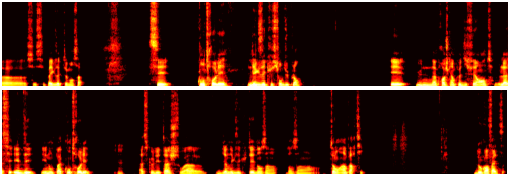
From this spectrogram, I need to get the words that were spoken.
euh, c'est pas exactement ça. C'est contrôler l'exécution du plan. Et une approche qui est un peu différente, là, c'est aider et non pas contrôler mm. à ce que les tâches soient euh, bien exécutées dans un, dans un temps imparti. Donc en fait,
